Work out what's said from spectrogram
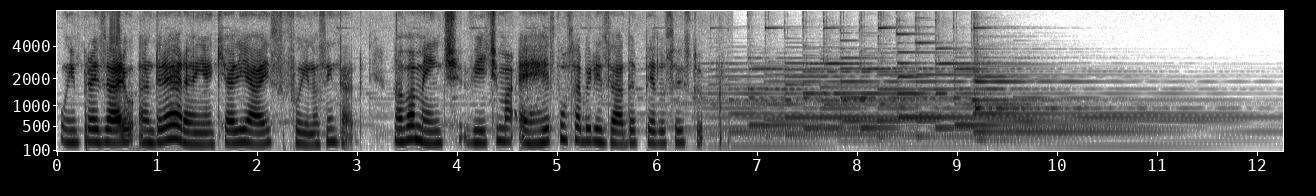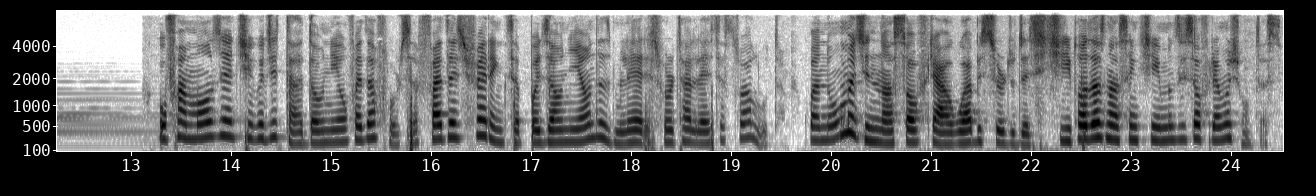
o empresário André Aranha, que aliás foi inocentado. Novamente, vítima é responsabilizada pelo seu estupro. O famoso e antigo ditado a união faz a força faz a diferença, pois a união das mulheres fortalece a sua luta. Quando uma de nós sofre algo absurdo desse tipo, todas nós sentimos e sofremos juntas.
